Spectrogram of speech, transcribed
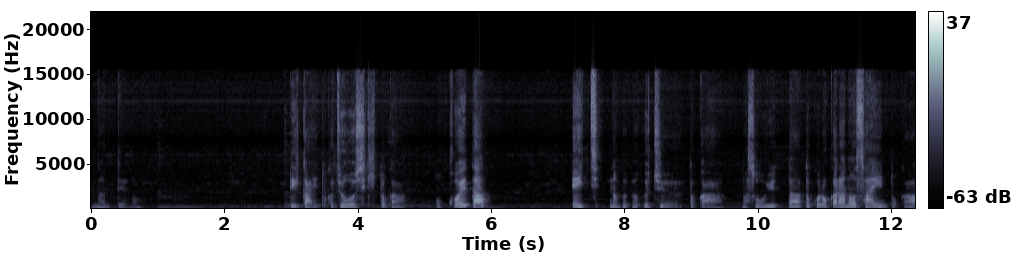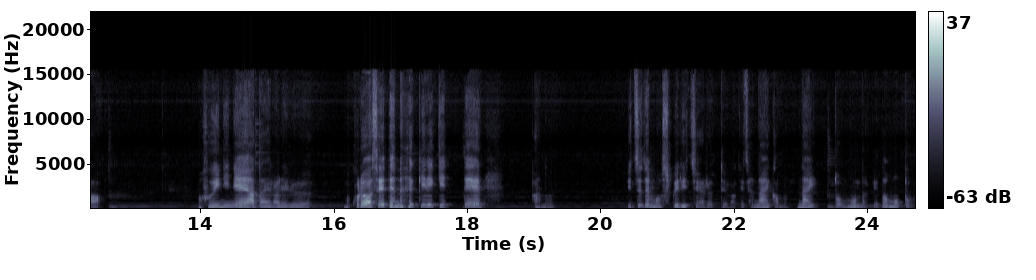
なんていうの？理解とか常識とかを超えた H の部分、宇宙とか、まあ、そういったところからのサインとか、まあ、不意にね、与えられる、まあ、これは晴天の霹靂って、あの、いつでもスピリチュアルっていうわけじゃないかも、ないと思うんだけど、もっと、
